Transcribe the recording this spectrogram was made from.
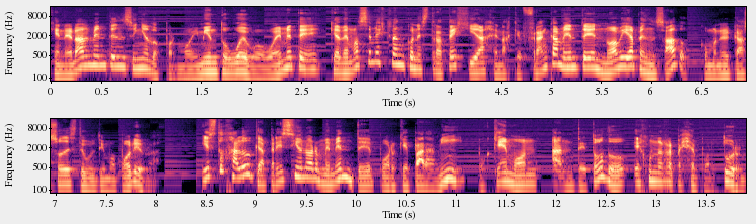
generalmente enseñados por Movimiento Huevo o MT, que además se mezclan con estrategias en las que francamente no había pensado, como en el caso de este último Poliwrath. Y esto es algo que aprecio enormemente porque para mí, Pokémon, ante todo, es un RPG por turno.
